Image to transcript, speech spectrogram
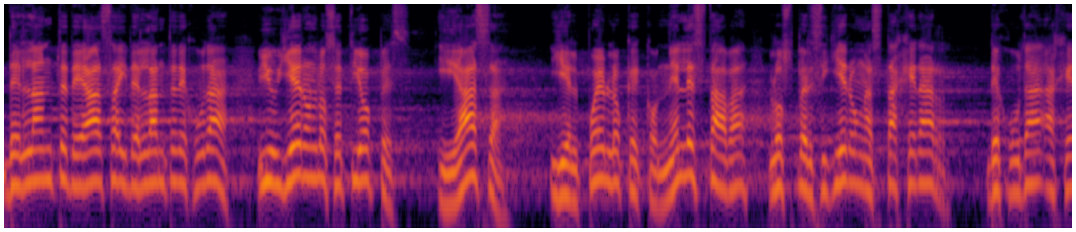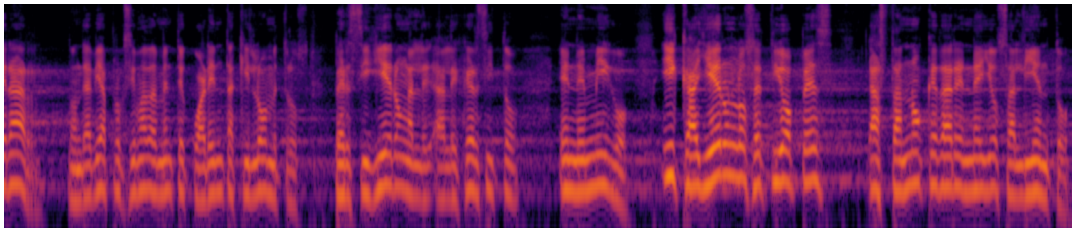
delante de Asa y delante de Judá, y huyeron los etíopes, y Asa y el pueblo que con él estaba los persiguieron hasta Gerar, de Judá a Gerar, donde había aproximadamente 40 kilómetros, persiguieron al, ejército enemigo, y cayeron los etíopes hasta no quedar en ellos aliento,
